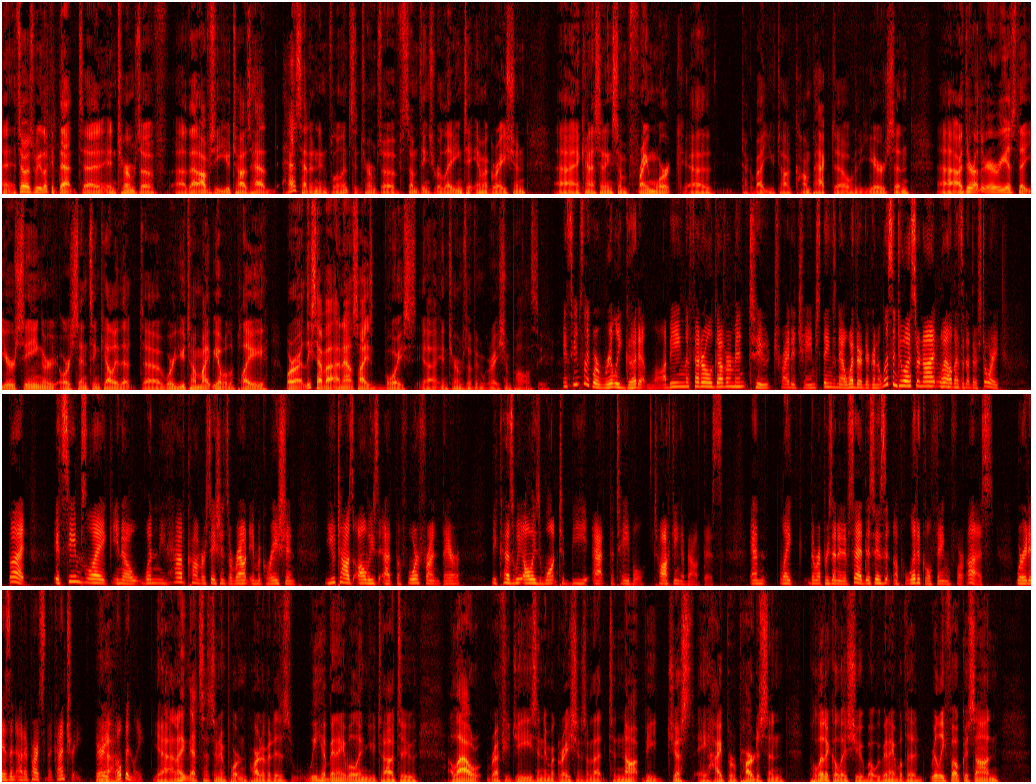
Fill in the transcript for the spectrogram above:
And so, as we look at that uh, in terms of uh, that, obviously Utah's had has had an influence in terms of some things relating to immigration uh, and kind of setting some framework. Uh, talk about Utah Compact uh, over the years, and uh, are there other areas that you're seeing or, or sensing, Kelly, that uh, where Utah might be able to play or at least have a, an outsized voice uh, in terms of immigration policy? It seems like we're really good at lobbying the federal government to try to change things. Now, whether they're going to listen to us or not, well, that's another story. But it seems like, you know, when you have conversations around immigration, Utah's always at the forefront there because we always want to be at the table talking about this. And like the representative said, this isn't a political thing for us where it is in other parts of the country very yeah. openly. Yeah, and I think that's such an important part of it is we have been able in Utah to allow refugees and immigration some of that to not be just a hyper partisan political issue, but we've been able to really focus on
